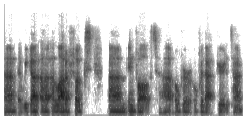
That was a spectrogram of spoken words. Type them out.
um, that we got a, a lot of folks um, involved uh, over over that period of time.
